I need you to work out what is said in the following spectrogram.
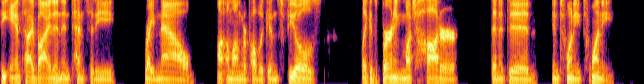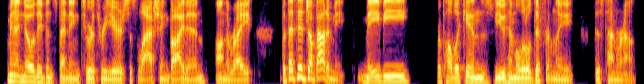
the anti-Biden intensity right now among Republicans feels like it's burning much hotter than it did in 2020. I mean, I know they've been spending two or three years just lashing Biden on the right, but that did jump out at me. Maybe Republicans view him a little differently this time around.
